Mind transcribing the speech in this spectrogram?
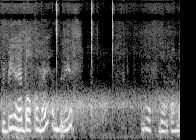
บีบีให้บอกกันไหมอันเดียบอกาดี๋ยวกันไหม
